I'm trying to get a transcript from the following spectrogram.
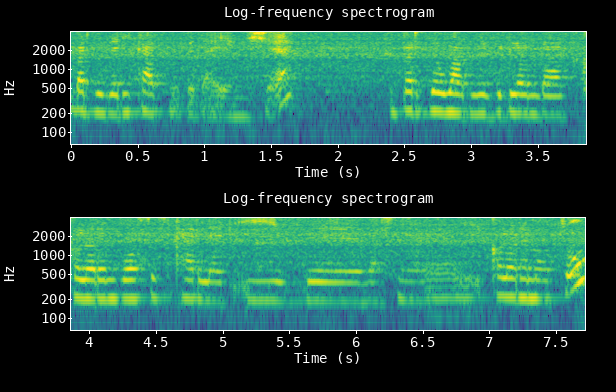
bardzo delikatny wydaje mi się. Bardzo ładnie wygląda z kolorem włosów Scarlett i z właśnie kolorem oczu.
